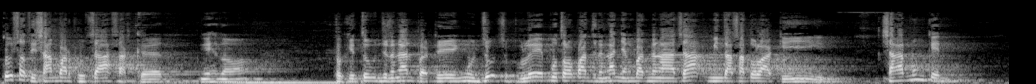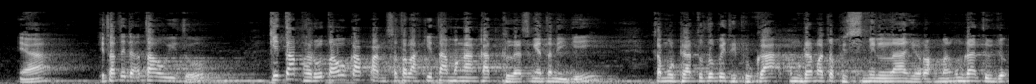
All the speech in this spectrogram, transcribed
Itu bisa disampar bocah saged, nggih no. Begitu jenengan badai ngunjuk jebule putra panjenengan yang panjenengan aja minta satu lagi. Sangat mungkin. Ya. Kita tidak tahu itu. Kita baru tahu kapan setelah kita mengangkat gelas ngeten iki, kemudian tutupi dibuka, kemudian maca bismillahirrahmanirrahim, kemudian tunjuk.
